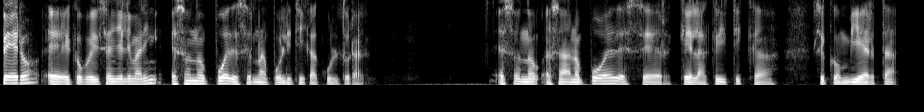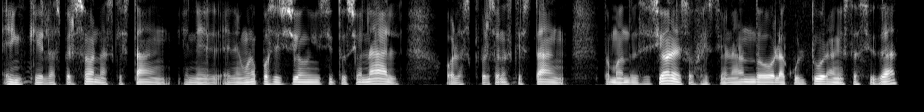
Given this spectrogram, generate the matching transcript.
Pero, eh, como dice Angeli Marín, eso no puede ser una política cultural. Eso no, o sea, no puede ser que la crítica se convierta en que las personas que están en, en una posición institucional o las personas que están tomando decisiones o gestionando la cultura en esta ciudad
